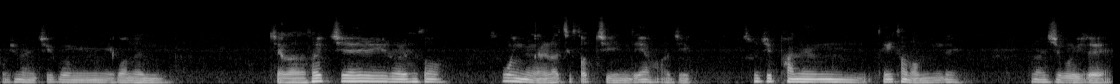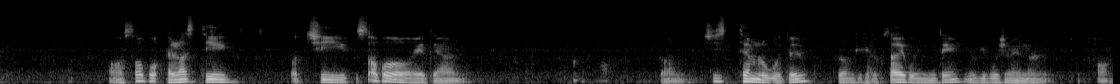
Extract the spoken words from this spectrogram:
보시면 지금 이거는 제가 설치를 해서 쓰고 있는 엘라스틱 서치인데요. 아직 수집하는 데이터는 없는데 그런 식으로 이제 어, 서버 엘라스틱 서치 서버에 대한 어떤 시스템 로그들 그런 게 계속 쌓이고 있는데 여기 보시면은 어,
